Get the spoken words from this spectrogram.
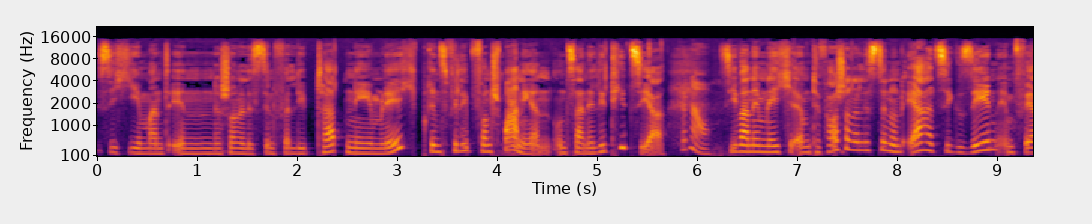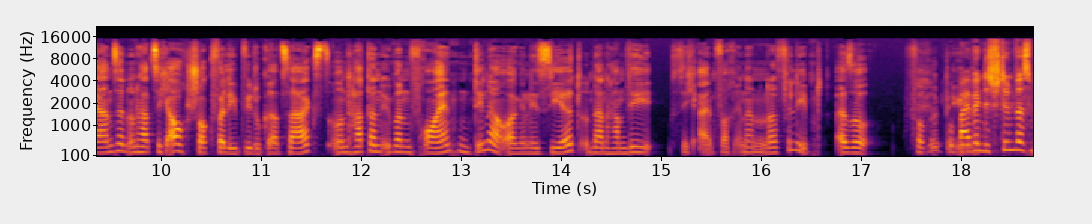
sich jemand in eine Journalistin verliebt hat, nämlich Prinz Philipp von Spanien und seine Letizia. Genau. Sie war nämlich ähm, TV-Journalistin und er hat sie gesehen im Fernsehen und hat sich auch schockverliebt, wie du gerade sagst, und hat dann über einen Freund ein Dinner organisiert und dann haben die sich einfach ineinander verliebt. Also Verrückt. Wobei, eben. wenn das stimmt, was,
